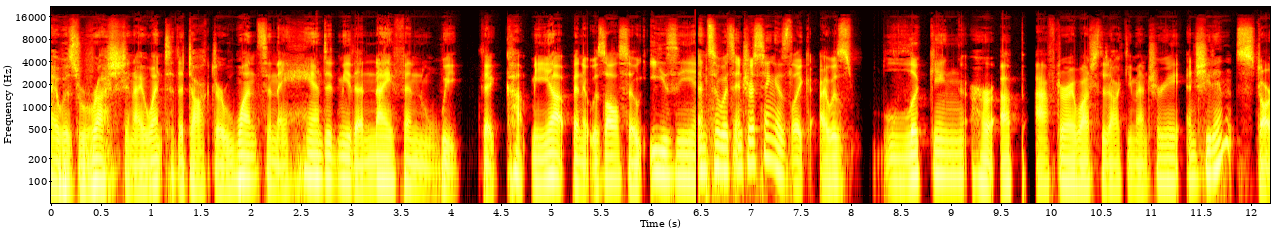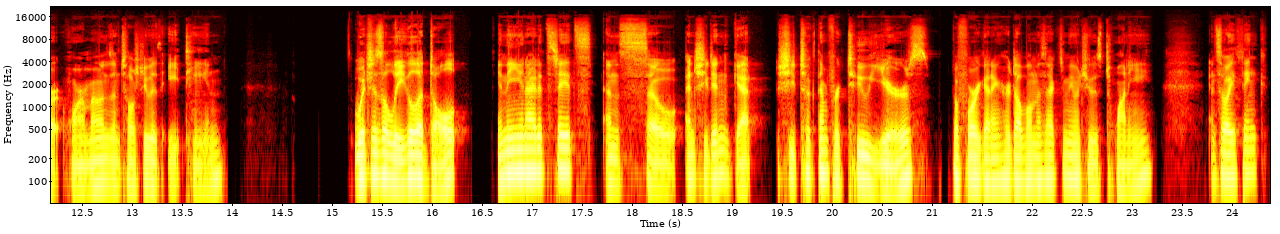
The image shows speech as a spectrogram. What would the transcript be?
I was rushed and I went to the doctor once and they handed me the knife and we they cut me up and it was all so easy. And so what's interesting is like I was looking her up after I watched the documentary and she didn't start hormones until she was 18, which is a legal adult in the United States. And so and she didn't get she took them for 2 years before getting her double mastectomy when she was 20. And so I think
